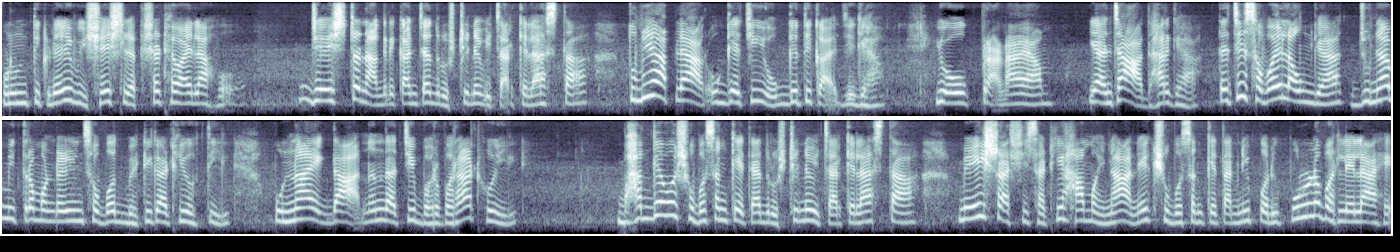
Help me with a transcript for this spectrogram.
म्हणून तिकडे विशेष लक्ष ठेवायला हवं. ज्येष्ठ नागरिकांच्या दृष्टीने विचार केला असता तुम्ही आपल्या आरोग्याची योग्य ती काळजी घ्या. योग प्राणायाम यांचा आधार घ्या. त्याची सवय लावून घ्या. जुन्या मित्रमंडळींसोबत भेटीगाठी होतील. पुन्हा एकदा आनंदाची भरभराट होईल. भाग्य व शुभसंकेत या दृष्टीने विचार केला असता मेष राशीसाठी हा महिना अनेक शुभसंकेतांनी परिपूर्ण भरलेला आहे.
